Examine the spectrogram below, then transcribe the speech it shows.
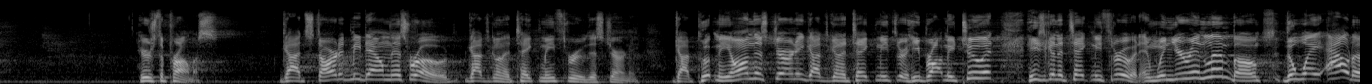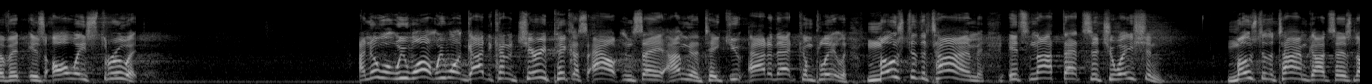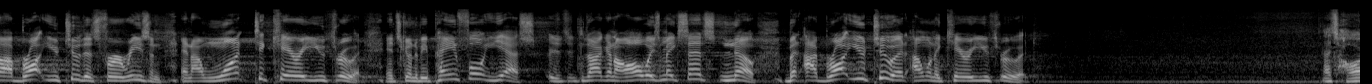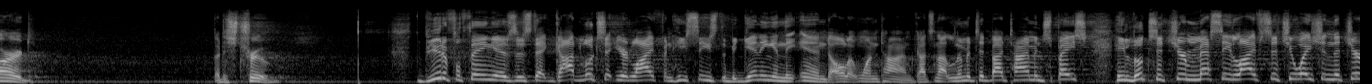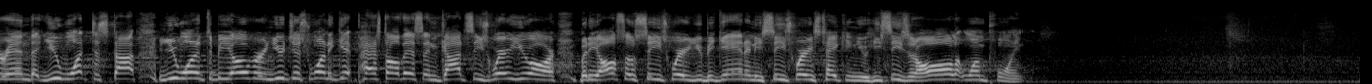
Here's the promise God started me down this road, God's going to take me through this journey. God put me on this journey. God's going to take me through. He brought me to it. He's going to take me through it. And when you're in limbo, the way out of it is always through it. I know what we want. We want God to kind of cherry pick us out and say, I'm going to take you out of that completely. Most of the time, it's not that situation. Most of the time, God says, No, I brought you to this for a reason, and I want to carry you through it. It's going to be painful, yes. It's not going to always make sense, no. But I brought you to it, I want to carry you through it. That's hard, but it's true. Beautiful thing is, is that God looks at your life and He sees the beginning and the end all at one time. God's not limited by time and space. He looks at your messy life situation that you're in that you want to stop, you want it to be over, and you just want to get past all this. And God sees where you are, but He also sees where you began and He sees where He's taking you. He sees it all at one point.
